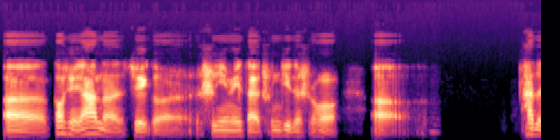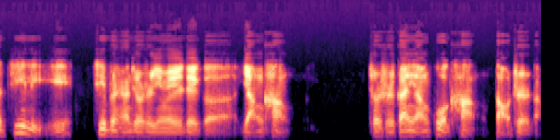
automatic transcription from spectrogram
呃高血压呢，这个是因为在春季的时候，呃它的机理基本上就是因为这个阳亢，就是肝阳过亢导致的。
